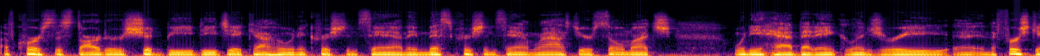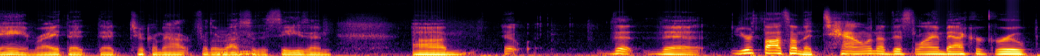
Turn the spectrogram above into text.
Of course, the starters should be DJ Calhoun and Christian Sam. They missed Christian Sam last year so much when he had that ankle injury uh, in the first game, right? That that took him out for the rest of the season. Um, it- the the your thoughts on the talent of this linebacker group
